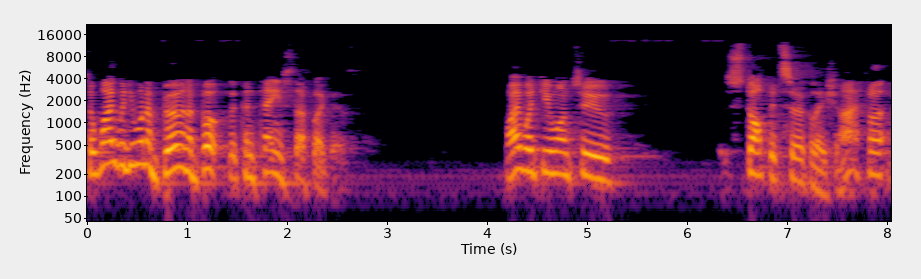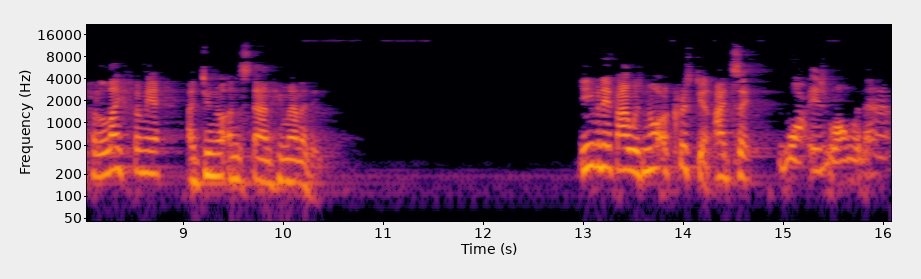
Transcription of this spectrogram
So why would you want to burn a book that contains stuff like this? Why would you want to stop its circulation? I, for, for life for me, I do not understand humanity. Even if I was not a Christian, I'd say, what is wrong with that?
